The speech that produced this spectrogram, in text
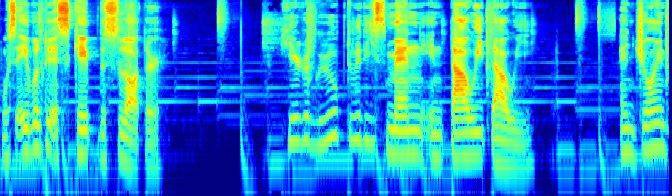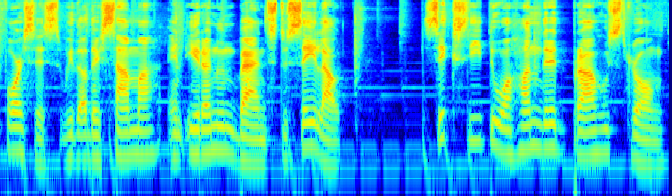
was able to escape the slaughter. He regrouped with his men in Tawi-Tawi and joined forces with other Sama and Iranun bands to sail out 60 to 100 prahu strong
